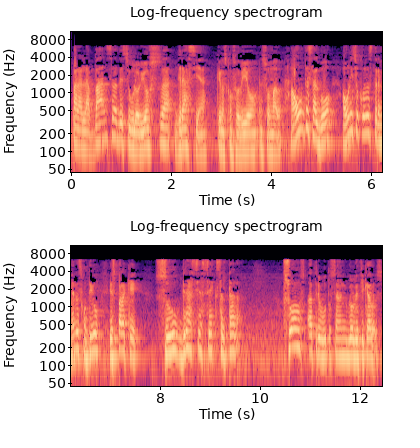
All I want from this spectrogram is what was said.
para la alabanza de su gloriosa gracia que nos concedió en su amado. Aún te salvó, aún hizo cosas tremendas contigo, y es para que su gracia sea exaltada, sus atributos sean glorificados.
